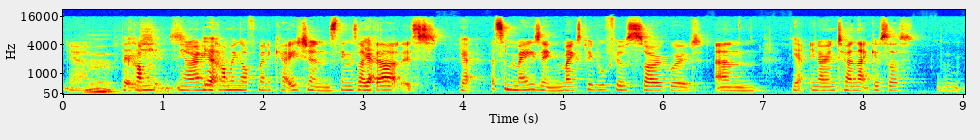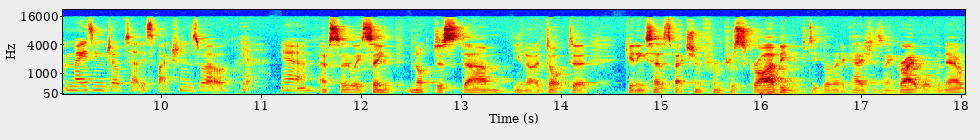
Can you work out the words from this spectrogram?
Yeah. Mm. Come, patients. you know, yeah. coming off medications, things like Yeah. that. It's Yeah. that's amazing. Makes people feel so good, and Yeah. you know, in turn, that gives us amazing job satisfaction as well. Yeah. Yeah. Absolutely. Seeing not just um, you know a doctor getting satisfaction from prescribing a particular medication, saying, "Great, well now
